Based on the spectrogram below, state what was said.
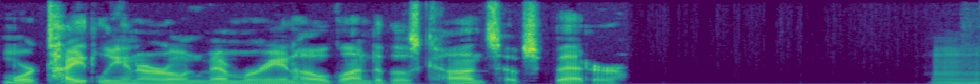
more tightly in our own memory and hold on to those concepts better. Hmm.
